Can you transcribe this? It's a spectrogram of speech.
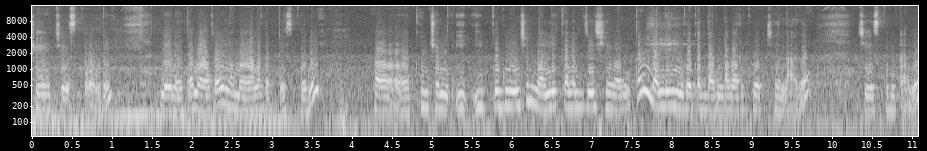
షేర్ చేసుకోండి. నేనైతే మాత్రం ఇలా మాల కట్టేసుకొని కొంచెం ఈ ఇప్పుడు నుంచి మళ్ళీ కలెక్ట్ చేసేవంతా మళ్ళీ ఇంకొక దండ వరకు వచ్చేలాగా చేసుకుంటాను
